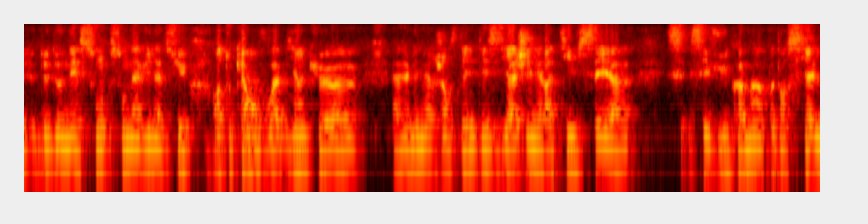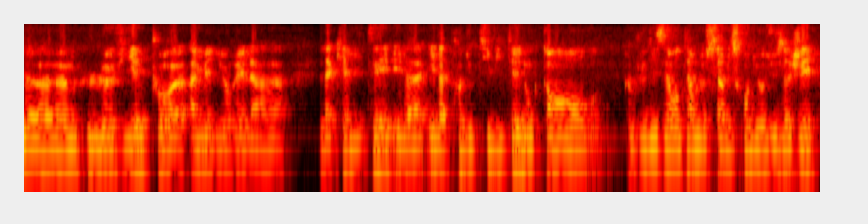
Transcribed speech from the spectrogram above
de, donner son, son avis là-dessus. En tout cas, on voit bien que l'émergence des, des, IA génératives, c'est c'est vu comme un potentiel euh, levier pour euh, améliorer la, la qualité et la, et la, productivité, donc tant, comme je le disais, en termes de services rendus aux usagers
